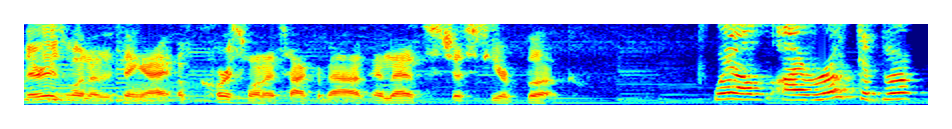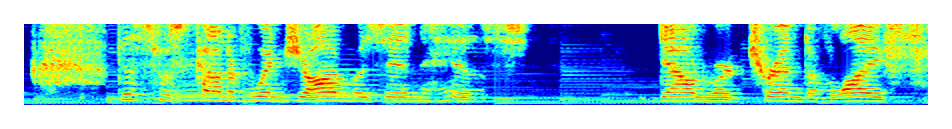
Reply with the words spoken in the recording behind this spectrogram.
There is one other thing I, of course, want to talk about, and that's just your book. Well, I wrote the book. This was kind of when John was in his downward trend of life.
